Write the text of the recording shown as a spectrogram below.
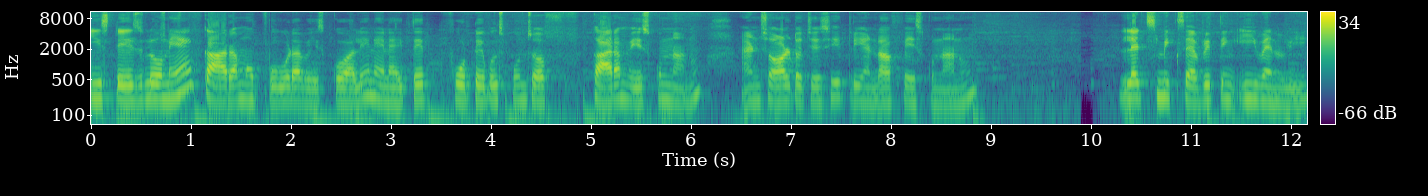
ఈ స్టేజ్లోనే కారం ఉప్పు కూడా వేసుకోవాలి. నేనైతే ఫోర్ టేబుల్ స్పూన్స్ ఆఫ్ కారం వేసుకున్నాను. అండ్ సాల్ట్ వచ్చేసి త్రీ అండ్ హాఫ్ వేసుకున్నాను. Let's mix everything evenly.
